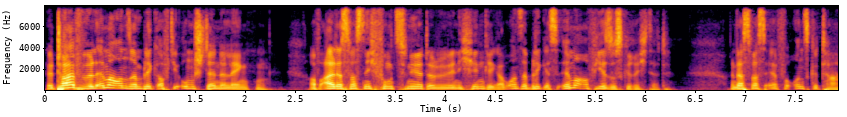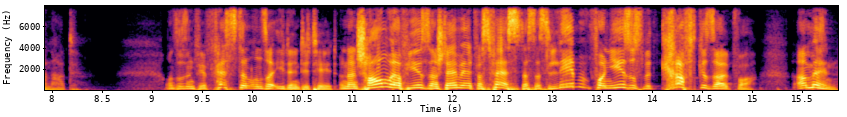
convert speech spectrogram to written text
Der Teufel will immer unseren Blick auf die Umstände lenken, auf all das, was nicht funktioniert oder wir nicht hinkriegen. Aber unser Blick ist immer auf Jesus gerichtet und das, was er für uns getan hat. Und so sind wir fest in unserer Identität. Und dann schauen wir auf Jesus dann stellen wir etwas fest, dass das Leben von Jesus mit Kraft gesalbt war. Amen.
